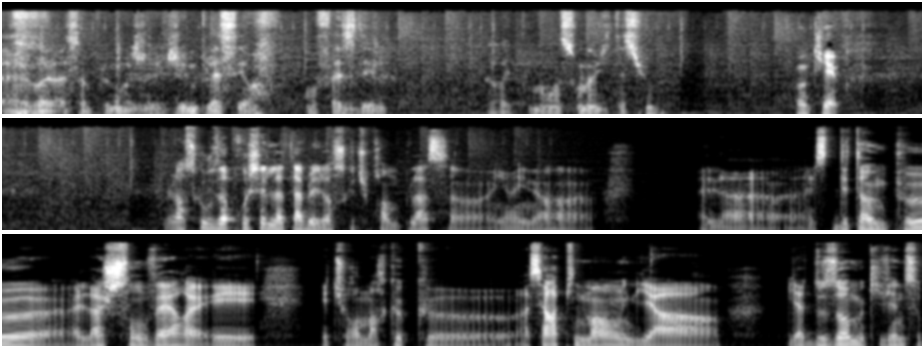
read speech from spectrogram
Euh, voilà, simplement, je vais, je vais me placer en, en face d'elle, répondant à son invitation. Ok. Lorsque vous approchez de la table et lorsque tu prends place, euh, Irina, euh, elle, euh, elle se détend un peu, euh, elle lâche son verre et, et tu remarques que assez rapidement, il y a, il y a deux hommes qui viennent se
